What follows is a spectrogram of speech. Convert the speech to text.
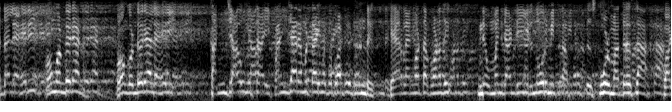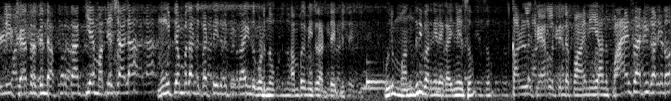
എന്താ ലഹരി? ഓൻ കൊണ്ടുവരാണ്. ഓൻ കൊണ്ടുവരാ ലഹരി. കഞ്ചാവ് മിഠായി പഞ്ചാര മിഠായി എന്നൊക്കെ പാട്ട് കിട്ടിട്ടുണ്ട്. കേരളം എങ്ങോട്ടാ പോണത്? എന്റെ ഉമ്മൻചാണ്ടി ഇരുന്നൂറ് മീറ്റർ അപ്പുറത്ത് സ്കൂൾ മദ്രസ പള്ളി ക്ഷേത്രത്തിന്റെ അപ്പുറത്താക്കിയ മദ്യശാല നൂറ്റമ്പതാണ് കട്ട് ചെയ്തിട്ട് പിണറായി കൊടുന്നു അമ്പത് മീറ്റർ അടുത്തേക്ക്. ഒരു മന്ത്രി പറഞ്ഞില്ലേ കഴിഞ്ഞ ദിവസം? കള്ള് കേരളത്തിന്റെ പാനീയാന്ന്. പായസാക്കി കളിയടോ.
